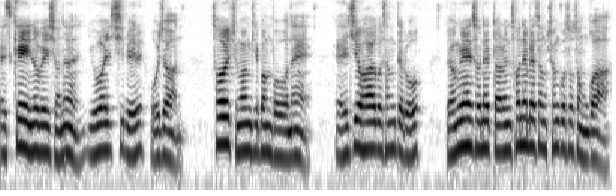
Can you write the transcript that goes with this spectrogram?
SK이노베이션은 6월 10일 오전 서울중앙지방법원에 LG화학을 상대로 명예훼손에 따른 손해배상 청구 소송과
